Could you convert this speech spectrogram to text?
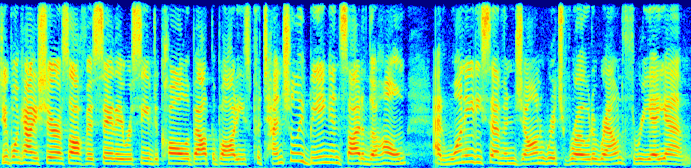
Duplin County Sheriff's Office say they received a call about the bodies potentially being inside of the home at 187 John Rich Road around 3 a.m.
